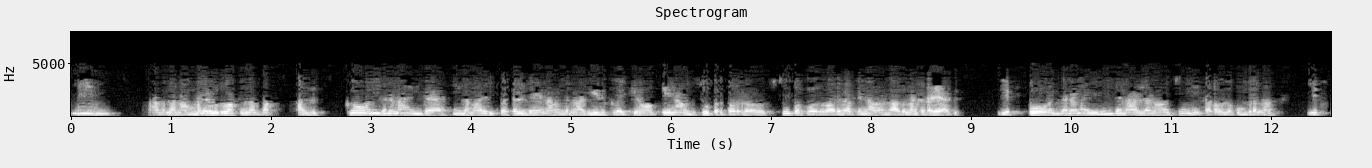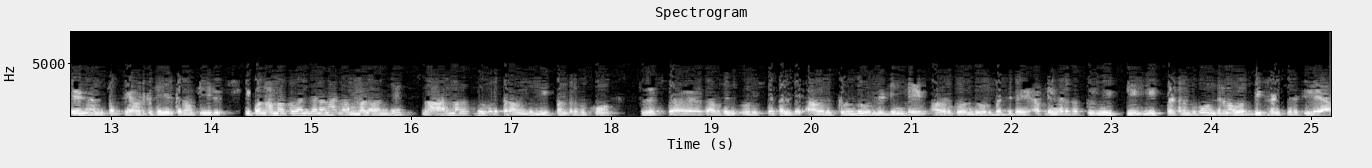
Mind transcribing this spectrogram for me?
ம் அதெல்லாம் நம்மளே உருவாக்கணும் தான் அதுக்கும் வந்து என்னன்னா இந்த இந்த மாதிரி ஸ்பெஷல் டேனா வந்து அது எதுக்கு வைக்கணும் அப்படின்னா வந்து சூப்பர் பவர் சூப்பர் பவர் வருது அப்படின்னா வந்து அதெல்லாம் கிடையாது எப்போ வந்து என்னன்னா எந்த நாள்லனாச்சும் நீ கடவுளை கும்பிடலாம். எப்பயுமே அந்த சக்தி அவர்கிட்ட இருக்கதான் செய்யுது. இப்போ நமக்கு வந்து என்னன்னா நம்மள வந்து நார்மலா வந்து ஒருத்தரை வந்து மீட் பண்றதுக்கும் அதாவது ஒரு ஸ்பெஷல் டே அவருக்கு வந்து ஒரு வெட்டிங் டே அவருக்கு வந்து ஒரு பர்த்டே அப்படிங்கறதுக்கு மீட் மீட் பண்றதுக்கும் வந்து ஒரு டிஃபரன்ஸ் இருக்கு இல்லையா?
